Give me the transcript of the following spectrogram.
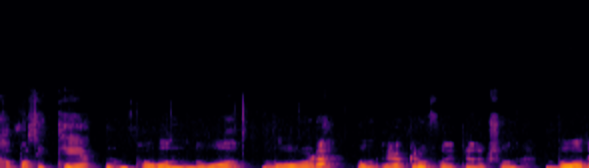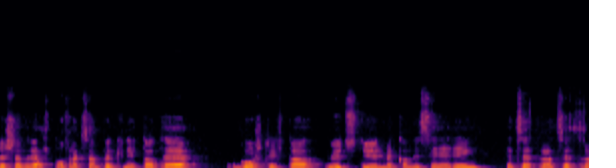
kapasiteten på å nå målet om økt grovfòrproduksjon, både generelt og f.eks. knytta til gårdsdrifta, utstyr, mekanisering etc. etc.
